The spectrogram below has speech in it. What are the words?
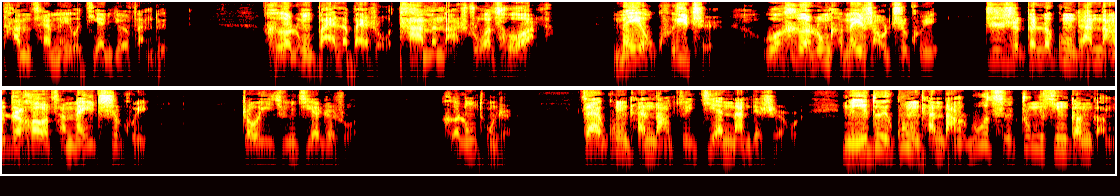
他们才没有坚决反对。”贺龙摆了摆手：“他们呐，说错了，没有亏吃，我贺龙可没少吃亏。”只是跟了共产党之后，才没吃亏。周逸群接着说：“贺龙同志，在共产党最艰难的时候，你对共产党如此忠心耿耿，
